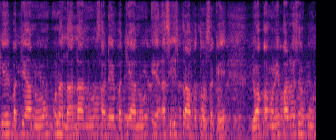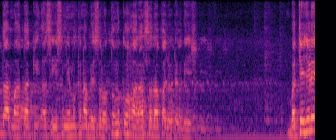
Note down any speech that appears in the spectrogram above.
ਕੇ ਬੱਚਿਆਂ ਨੂੰ, ਉਹਨਾਂ ਲਾਲਾਂ ਨੂੰ, ਸਾਡੇ ਬੱਚਿਆਂ ਨੂੰ ਇਹ ਅਸੀਸ ਪ੍ਰਾਪਤ ਹੋ ਸਕੇ? ਜੋ ਆਪਾਂ ਹੁਣੇ ਪੜ੍ਹ ਰਹੇ ਸਨ ਪੂਤਾ ਮਾਤਾ ਕੀ ਅਸੀਸ ਨਿਮਕ ਨਾ ਬਿਸਰੋ, ਤੁਮ ਕੋ ਹਾਰਾ ਸਦਾ ਭਜੋ ਜਗਦੀਸ਼। ਬੱਚੇ ਜਿਹੜੇ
